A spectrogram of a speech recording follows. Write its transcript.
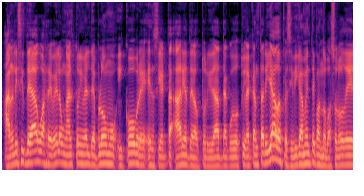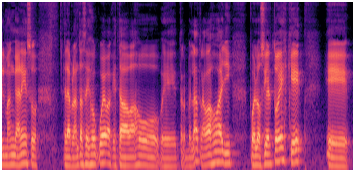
análisis de agua revela un alto nivel de plomo y cobre en ciertas áreas de la autoridad de acueducto y alcantarillado, específicamente cuando pasó lo del manganeso en la planta Cejo Cueva, que estaba bajo, eh, ¿verdad? Trabajos allí. Pues lo cierto es que eh,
